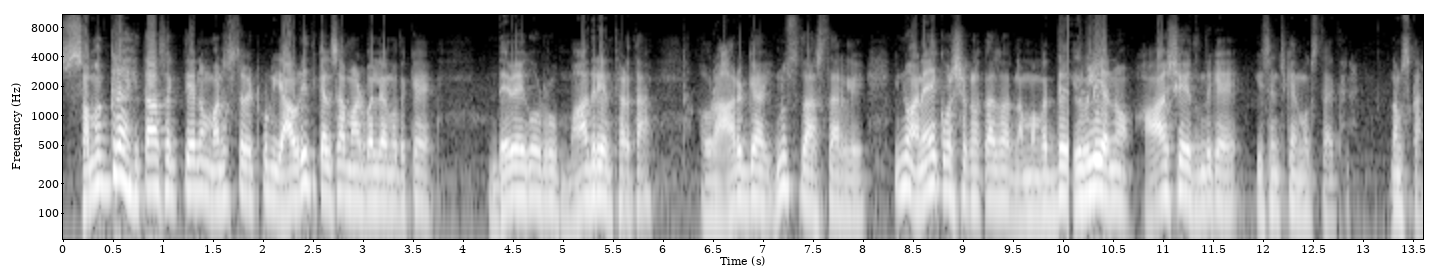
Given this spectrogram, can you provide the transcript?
ಸಮಗ್ರ ಹಿತಾಸಕ್ತಿಯನ್ನು ಮನಸ್ಸಲ್ಲಿಟ್ಕೊಂಡು ಯಾವ ರೀತಿ ಕೆಲಸ ಮಾಡಬಲ್ಲೆ ಅನ್ನೋದಕ್ಕೆ ದೇವೇಗೌಡರು ಮಾದರಿ ಅಂತ ಹೇಳ್ತಾ ಅವರ ಆರೋಗ್ಯ ಇನ್ನೂ ಸುಧಾರಿಸ್ತಾ ಇರಲಿ, ಇನ್ನೂ ಅನೇಕ ವರ್ಷಗಳ ಕಾಲ ನಮ್ಮ ಮಧ್ಯೆ ಇರಲಿ ಅನ್ನೋ ಆಶಯದೊಂದಿಗೆ ಈ ಸಂಚಿಕೆಯನ್ನು ಮುಗಿಸ್ತಾ ಇದ್ದೇನೆ. ನಮಸ್ಕಾರ.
